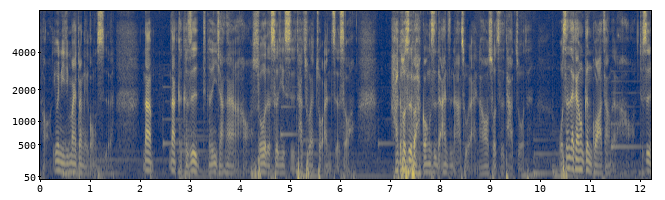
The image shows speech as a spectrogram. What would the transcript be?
好，因为你已经卖断给公司了。那那可可是可是你想看啊，好，所有的设计师他出来做案子的时候，他都是把公司的案子拿出来，然后说这是他做的。我甚至看过更夸张的啦，哈，就是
